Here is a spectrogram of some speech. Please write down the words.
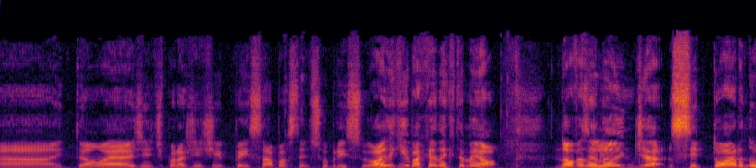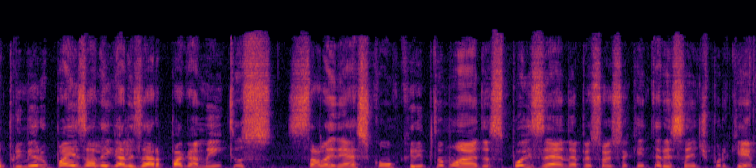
Ah, então é a gente para a gente pensar bastante sobre isso. Olha que bacana aqui também, ó. Nova Zelândia se torna o primeiro país a legalizar pagamentos salariais com criptomoedas. Pois é, né, pessoal? Isso aqui é interessante porque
